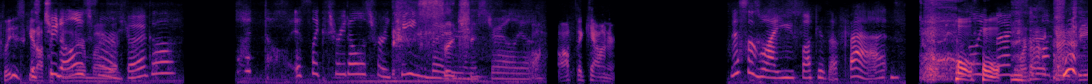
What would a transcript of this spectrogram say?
Please get It's off the two dollars for a burger? What the? It's like three dollars for a cheeseburger in Australia. Off the counter. This is why you fuckers are fat. Oh, Billy burgers are fucking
